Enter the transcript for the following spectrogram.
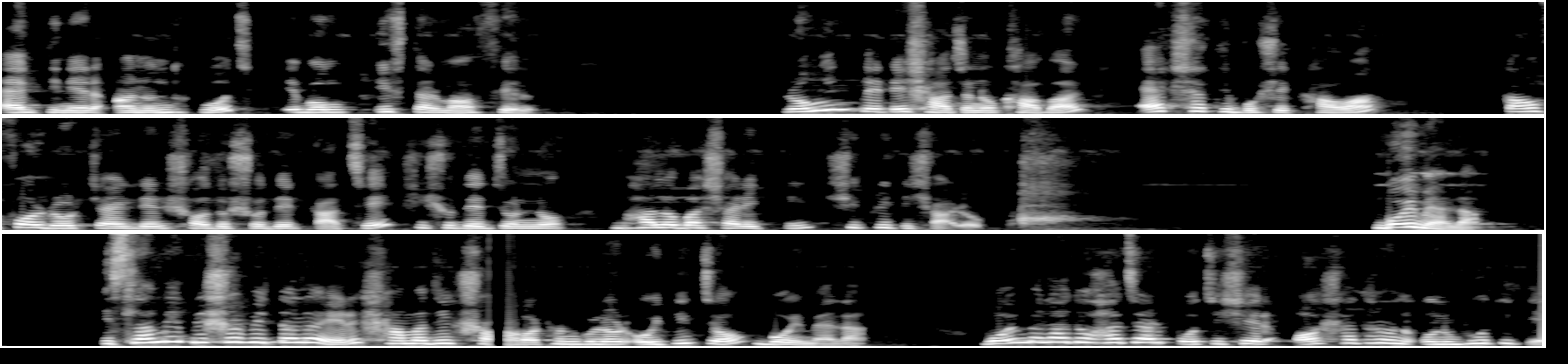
একদিনের আনন্দভোজ এবং ইফতার মাহফিল। রঙিন প্লেটে সাজানো খাবার, একসাথে বসে খাওয়া কমফোর্ট রোড চাইল্ডের সদস্যদের কাছে শিশুদের জন্য ভালোবাসার একটি স্বীকৃতি স্মারক। বইমেলা ইসলামী বিশ্ববিদ্যালয়ের সামাজিক সংগঠনগুলোর ঐতিহ্য বইমেলা। বইমেলা দু হাজার পঁচিশের অসাধারণ অনুভূতিতে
